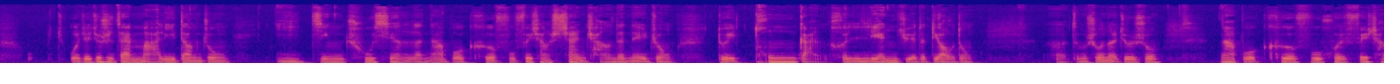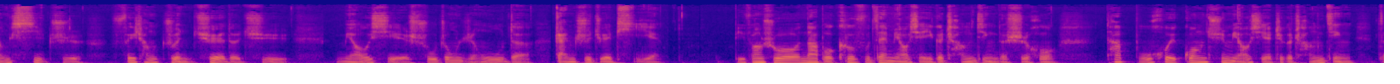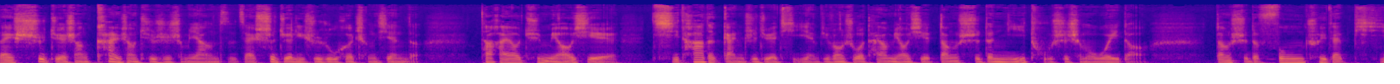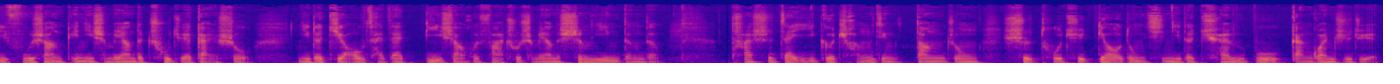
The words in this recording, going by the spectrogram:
我觉得就是在《玛丽》当中，已经出现了纳博科夫非常擅长的那种对通感和联觉的调动。呃，怎么说呢？就是说。纳博科夫会非常细致、非常准确的去描写书中人物的感知觉体验。比方说，纳博科夫在描写一个场景的时候，他不会光去描写这个场景在视觉上看上去是什么样子，在视觉里是如何呈现的，他还要去描写其他的感知觉体验。比方说，他要描写当时的泥土是什么味道。当时的风吹在皮肤上，给你什么样的触觉感受？你的脚踩在地上会发出什么样的声音？等等，他是在一个场景当中试图去调动起你的全部感官知觉，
